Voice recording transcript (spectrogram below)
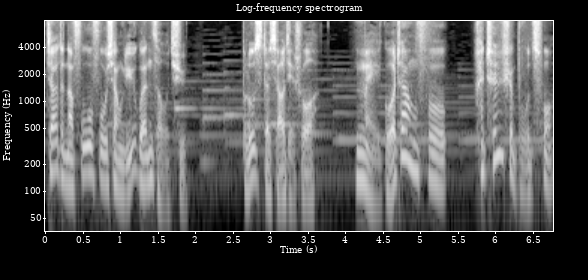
加德纳夫妇向旅馆走去。布鲁斯特小姐说：“美国丈夫还真是不错。”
